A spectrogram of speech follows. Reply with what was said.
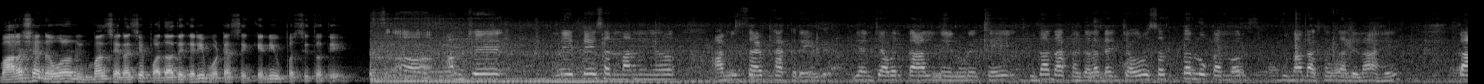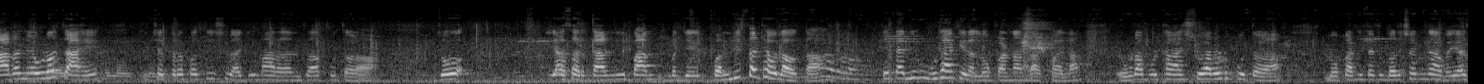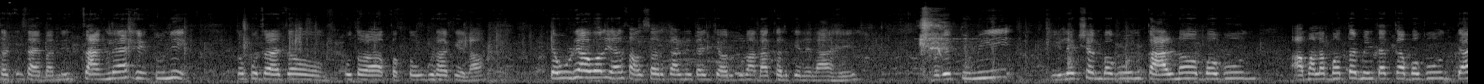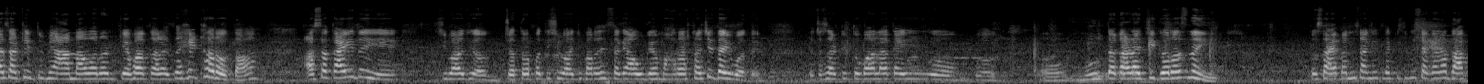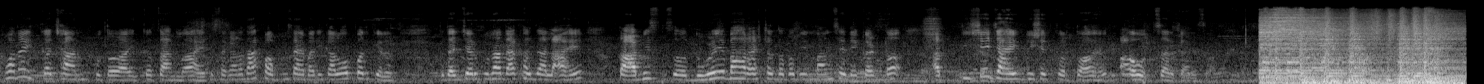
महाराष्ट्र नवनिर्माण सेनाचे पदाधिकारी मोठ्या संख्येने उपस्थित होते. आमचे नेते सन्माननीय अमित साहेब ठाकरे यांच्यावर काल नेरूळ येथे गुन्हा दाखल झाला. त्यांच्यावर सत्तर लोकांवर गुन्हा दाखल झालेला आहे. कारण एवढंच आहे की छत्रपती शिवाजी महाराजांचा पुतळा जो या सरकारने बांध म्हणजे बंदिस्त ठेवला होता. ते त्यांनी उघडा केला लोकांना दाखवायला. एवढा मोठा अश्वारूढ पुतळा. लोकांनी त्याचं दर्शन घ्यावं. यासाठी साहेबांनी चांगल्या हेतूने तो पुतळ्याचा पुतळा फक्त उघडा केला. तेवढ्यावर या सा- सरकारने त्यांच्यावर गुन्हा दाखल केलेला आहे. म्हणजे तुम्ही इलेक्शन बघून कारणं बघून आम्हाला मतं मिळतात का बघून त्यासाठी तुम्ही अनावरण केव्हा करायचं हे ठरवता. असं काही नाही आहे शिवाजी छत्रपती शिवाजी महाराज हे सगळ्या अवघ्या महाराष्ट्राचे दैवत आहेत. त्याच्यासाठी तुम्हाला काही मुहूर्त काढायची गरज नाही. तर साहेबांनी सांगितलं की तुम्ही सगळ्यांना दाखवा ना इतका छान पुतळा इतकं चांगलं आहे तर सगळ्यांना दाखवा. म्हणून साहेबांनी काल ओपन केलं. तर त्यांच्यावर गुन्हा दाखल झाला आहे. तर आम्ही धुळे महाराष्ट्र नवनिर्माण सेनेकडनं अतिशय जाहीर निषेध करतो आहे- आहोत सरकारचा.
